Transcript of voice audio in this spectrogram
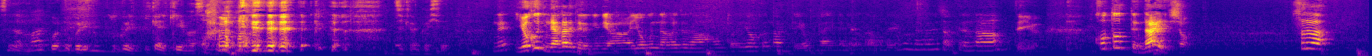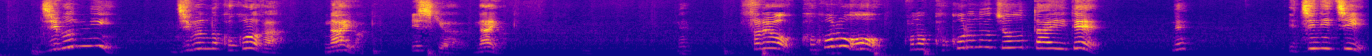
それは怒り怒り怒り怒り消えます。自覚してね、欲に流れてる時にああ欲に流れてるな。本当に欲なんて欲ないんだけどな。本当に欲に流れちゃってるなっていうことってないでしょ。それは自分に自分の心がないわけ。意識がないわけ、ね、それを心をこの心の状態でね。一日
